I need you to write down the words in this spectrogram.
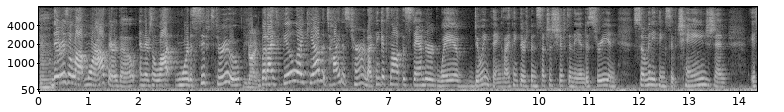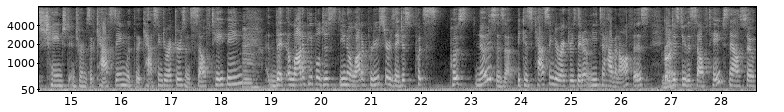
Mm-hmm. There is a lot more out there, though, and there's a lot more to sift through. Right. But I feel like, yeah, the tide has turned. I think it's not the standard way of doing things. I think there's been such a shift in the industry, and so many things have changed, and it's changed in terms of casting with the casting directors and self taping. Mm. That a lot of people just, you know, a lot of producers, they just put post notices up because casting directors they don't need to have an office. Right. they just do the self tapes now. So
